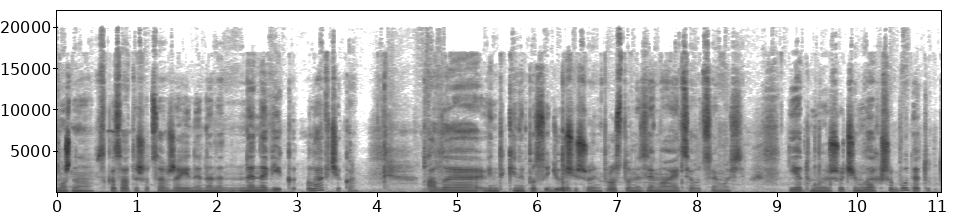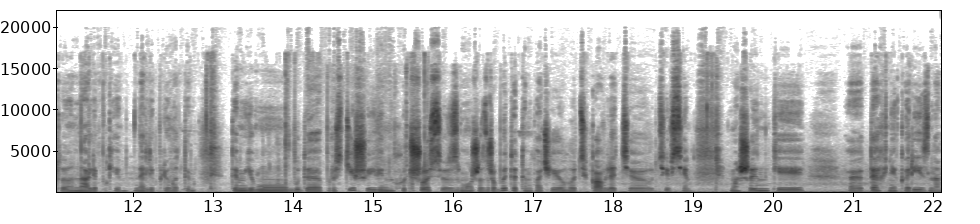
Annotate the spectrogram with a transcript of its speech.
можна сказати, що це вже і не на, не на вік Левчика, але він такий непосидючий, що він просто не займається оцим ось. Я думаю, що чим легше буде тут е, наліпки наліплювати, тим йому буде простіше, і він хоч щось зможе зробити, тим паче його цікавлять е, ці всі машинки, е, техніка різна.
